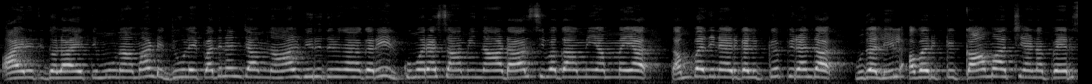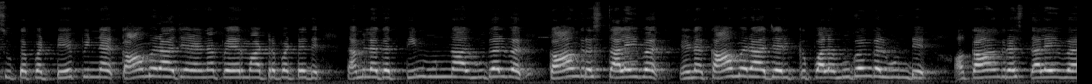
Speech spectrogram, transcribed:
ஆயிரத்தி தொள்ளாயிரத்தி மூணாம் ஆண்டு ஜூலை பதினஞ்சாம் நாள் விருதுநகரில் குமாரசாமி நாடார் சிவகாமி அம்மையார் தம்பதியினர்களுக்கு பிறந்தார். முதலில் அவருக்கு காமாட்சி என பெயர் சூட்டப்பட்டு பின்னர் காமராஜர் என பெயர் மாற்றப்பட்டது. தமிழகத்தின் முன்னாள் முதல்வர் காங்கிரஸ் தலைவர் என காமராஜருக்கு பல முகங்கள் உண்டு. காங்கிரஸ் தலைவர்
